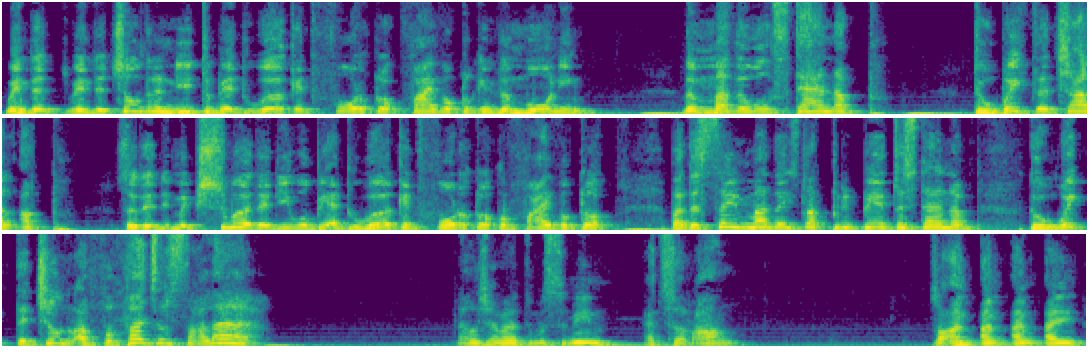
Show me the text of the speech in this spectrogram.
when the, when the children need to be at work at 4 o'clock, 5 o'clock in the morning, the mother will stand up to wake the child up so that he makes sure that he will be at work at 4 o'clock or 5 o'clock. But the same mother is not prepared to stand up to wake the children up for Fajr Salah. Now, Jama'at Muslimin, that's wrong. So I'm, I'm, I'm, I,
